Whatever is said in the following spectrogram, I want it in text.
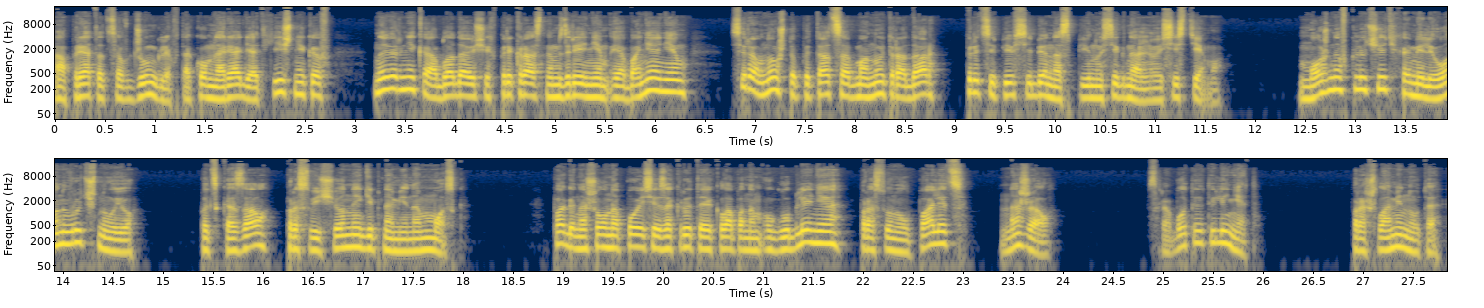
А прятаться в джунглях в таком наряде от хищников, наверняка обладающих прекрасным зрением и обонянием, все равно, что пытаться обмануть радар, прицепив себе на спину сигнальную систему. Можно включить хамелеон вручную, подсказал просвещенный гипномином мозг. Пага нашел на поясе закрытое клапаном углубление, просунул палец, нажал. Сработает или нет? Прошла минута.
